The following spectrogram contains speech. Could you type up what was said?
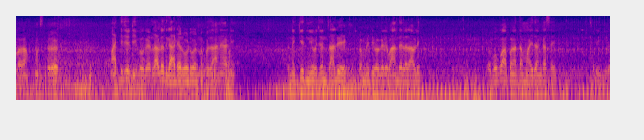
बघा मस्त. मातीचे ढीक वगैरे लावलेत गाड्या रोडवर नको जाण्यासाठी. नक्कीच नियोजन चालू आहे. कमिटी वगैरे बांधायला लावले. तर बघू आपण आता मैदान कसं आहे. चल इकडे.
